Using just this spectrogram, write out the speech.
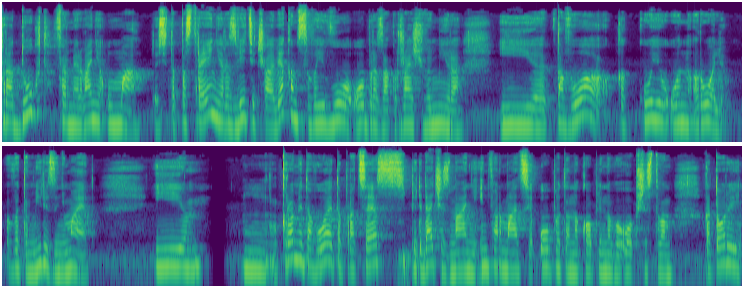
продукт формирования ума. То есть это построение, развитие человеком своего образа окружающего мира и того, какую он роль в этом мире занимает. И Кроме того, это процесс передачи знаний, информации, опыта, накопленного обществом, который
